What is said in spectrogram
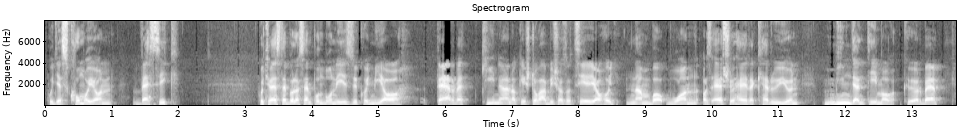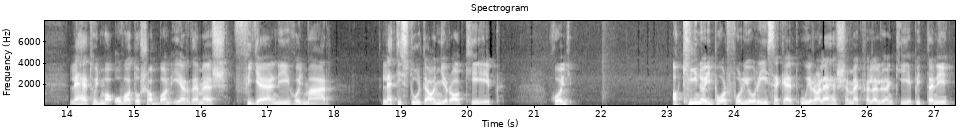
hogy ez komolyan veszik. Hogyha ezt ebből a szempontból nézzük, hogy mi a tervet Kínának, és tovább is az a célja, hogy number one, az első helyre kerüljön minden téma körbe, lehet, hogy ma óvatosabban érdemes figyelni, hogy már letisztult-e annyira a kép, hogy a kínai portfólió részeket újra lehessen megfelelően kiépíteni,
